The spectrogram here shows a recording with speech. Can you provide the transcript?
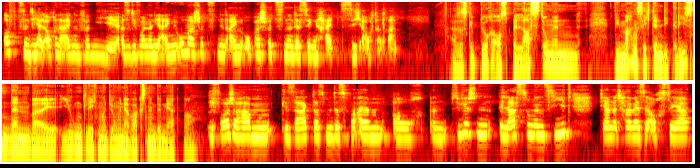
Oft sind die halt auch in der eigenen Familie. Also die wollen dann die eigene Oma schützen, den eigenen Opa schützen und deswegen halten sie sich auch daran. Also es gibt durchaus Belastungen. Wie machen sich denn die Krisen denn bei Jugendlichen und jungen Erwachsenen bemerkbar? Die Forscher haben gesagt, dass man das vor allem auch an psychischen Belastungen sieht. Die haben da teilweise auch sehr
